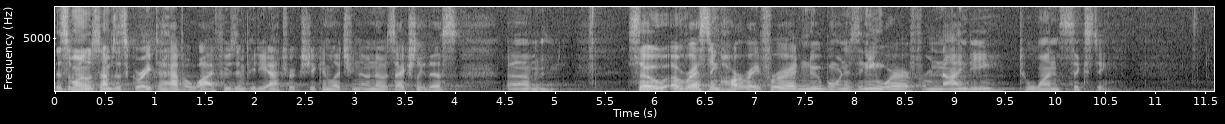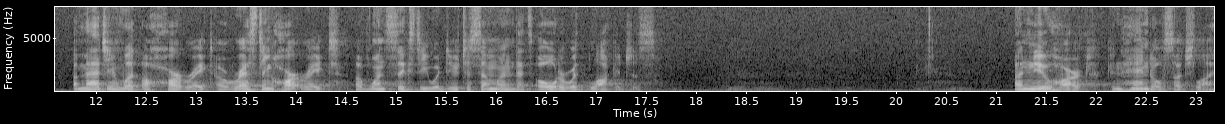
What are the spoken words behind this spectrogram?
This is one of those times it's great to have a wife who's in pediatrics. She can let you know, no, it's actually this. Um, so, a resting heart rate for a newborn is anywhere from 90 to 160. Imagine what a heart rate, a resting heart rate of 160 would do to someone that's older with blockages. A new heart can handle such life.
